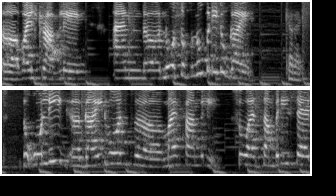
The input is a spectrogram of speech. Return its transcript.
uh, while traveling, and uh, no, so nobody to guide. Correct. The only uh, guide was uh, my family. So, as somebody said,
